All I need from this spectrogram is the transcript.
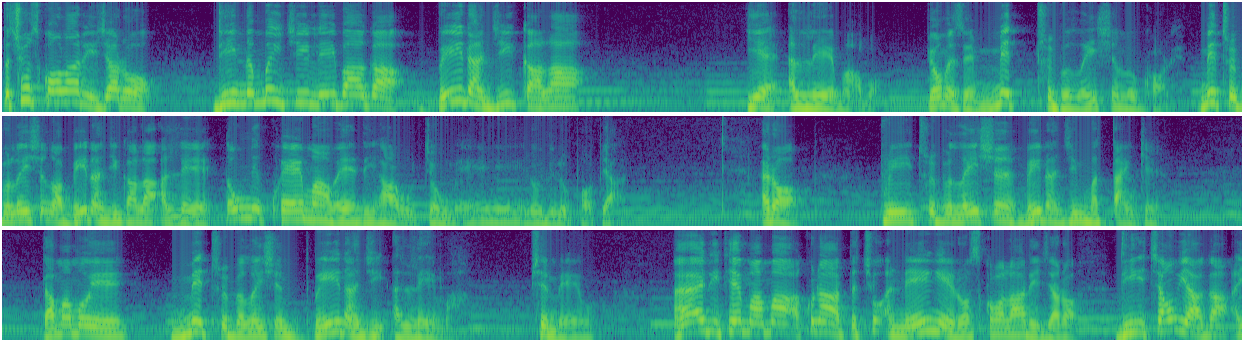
တချို့ scholar တွေကြတော့ဒီနမိတ်ကြီး၄ပါးကဘေးဒဏ်ကြီးကာလရဲ့အလယ်မှာပေါ့ပြောမယ်ဆိုရင် mid tribulation လို့ခေါ်တယ် mid tribulation ကဘေးဒဏ်ကြီးကာလအလယ်၃နှစ်ခွဲမှပဲဒီဟာကိုကြုံမယ်လို့ဒီလိုပေါ်ပြတယ်အဲ့တော့ pre tribulation ဘေးဒဏ်ကြီးမတိုင်ခင်ဒါမှမဟုတ်ရင် mid tribulation ဘေးဒဏ်ကြီးအလယ်မှာဖြစ်မယ်ပေါ့အဲအဲ့ဒီထဲမှာမှခုနကတချို့အနေငယ်တော့ scholar တွေကြတော့ဒီအကြောင်းအရာကအ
